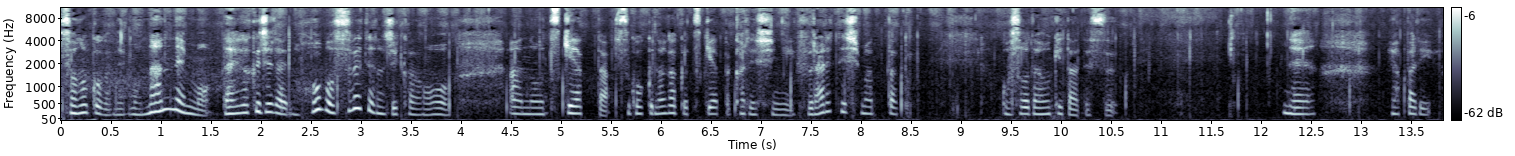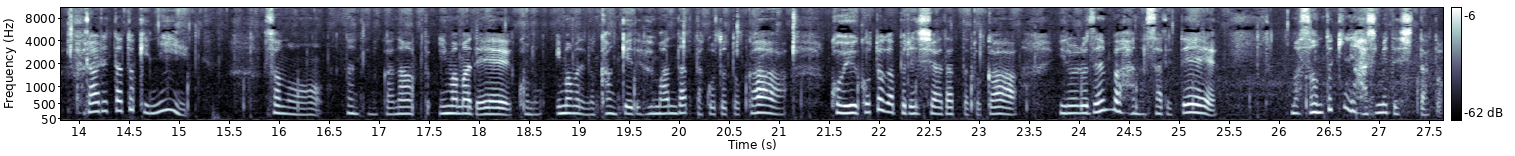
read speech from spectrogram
その子がねもう何年も大学時代のほぼ全ての時間をあの付き合ったすごく長く付き合った彼氏に振られてしまったとご相談を受けたんです。ねやっぱり振られた時にその何ていうのかな今までこの今までの関係で不満だったこととかこういうことがプレッシャーだったとかいろいろ全部話されてまあ、その時に初めて知ったと。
